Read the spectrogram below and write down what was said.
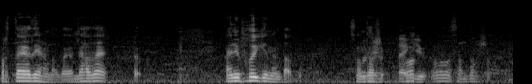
പ്രത്യേകതയാണ്. പ്രത്യേകതയാണത് അല്ലാതെ അനുഭവിക്കുന്നുണ്ട് അത്. സന്തോഷം. താങ്ക് യു സന്തോഷം.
